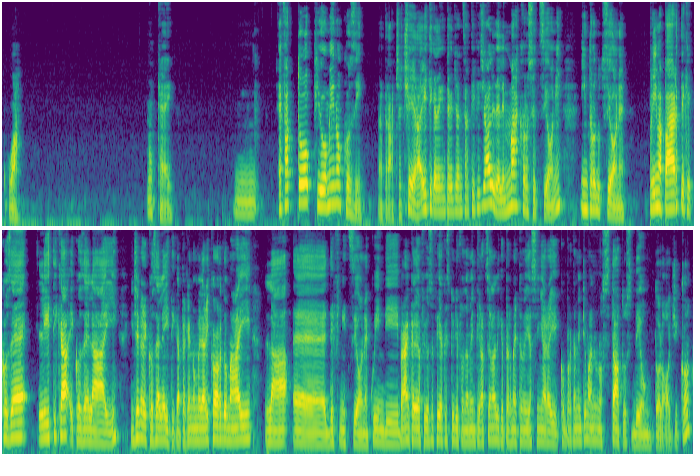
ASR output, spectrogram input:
Qua ok. Mm, è fatto più o meno così la traccia. C'era etica dell'intelligenza artificiale, delle macro sezioni, introduzione, prima parte che cos'è l'etica e cos'è la AI, in genere cos'è l'etica? Perché non me la ricordo mai la eh, definizione, quindi branca della filosofia che studia i fondamenti razionali che permettono di assegnare ai comportamenti umani uno status deontologico,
